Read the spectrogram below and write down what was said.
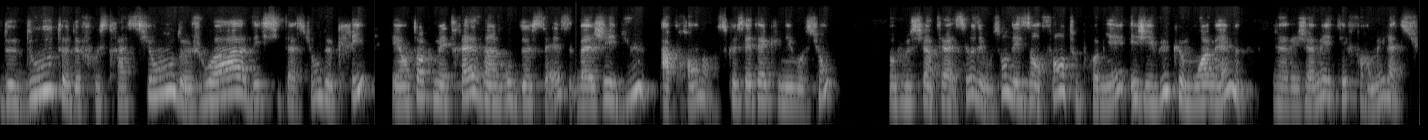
de doute, de frustration, de joie, d'excitation, de cri. Et en tant que maîtresse d'un groupe de 16, bah, j'ai dû apprendre ce que c'était qu'une émotion, donc, je me suis intéressée aux émotions des enfants en tout premier et j'ai vu que moi-même, je n'avais jamais été formée là-dessus.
